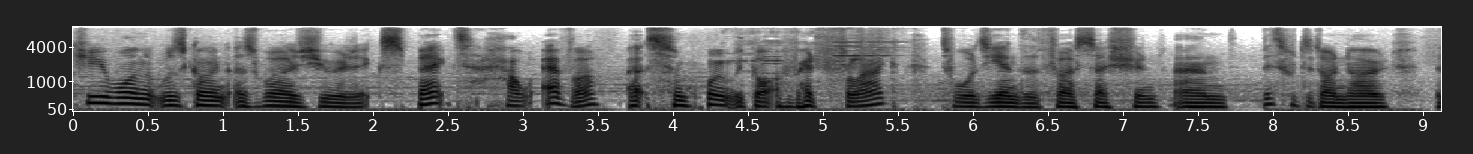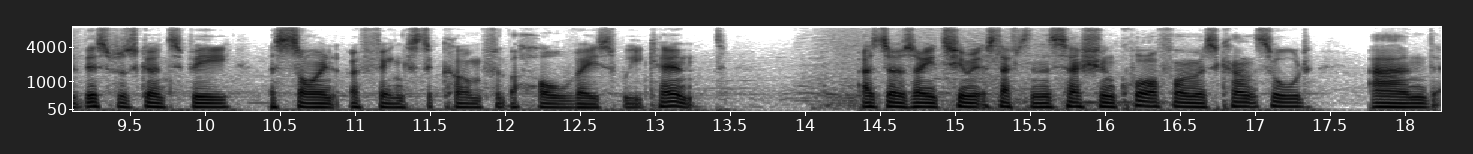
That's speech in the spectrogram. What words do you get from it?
Q1 was going as well as you would expect, however, at some point we got a red flag towards the end of the first session and little did I know that this was going to be a sign of things to come for the whole race weekend. As there was only two minutes left in the session, qualifying was cancelled and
